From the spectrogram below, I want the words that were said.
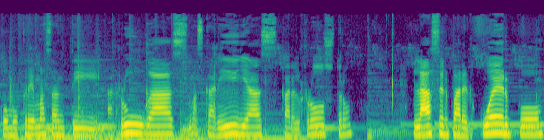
como cremas antiarrugas, mascarillas para el rostro, láser para el cuerpo,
